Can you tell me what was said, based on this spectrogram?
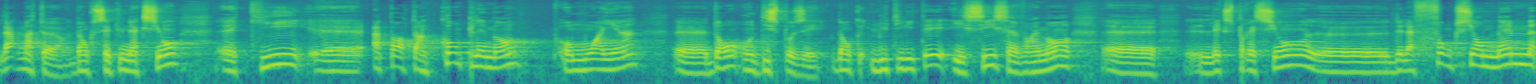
l'armateur. Donc c'est une action euh, qui euh, apporte un complément aux moyens euh, dont on disposait. Donc l'utilité ici, c'est vraiment l'expression de la fonction même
